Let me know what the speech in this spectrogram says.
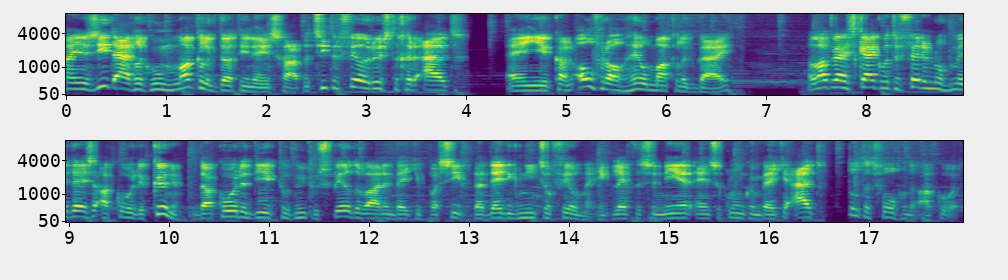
Nou, je ziet eigenlijk hoe makkelijk dat ineens gaat. Het ziet er veel rustiger uit en je kan overal heel makkelijk bij. Laten wij eens kijken wat we verder nog met deze akkoorden kunnen. De akkoorden die ik tot nu toe speelde waren een beetje passief. Daar deed ik niet zoveel mee. Ik legde ze neer en ze klonken een beetje uit tot het volgende akkoord.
